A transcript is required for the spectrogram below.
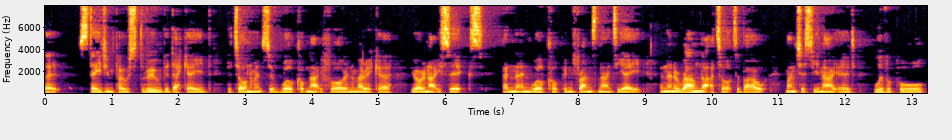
a staging post through the decade the tournaments of World Cup 94 in America, Euro 96, and then World Cup in France 98. And then around that, I talked about Manchester United, Liverpool,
